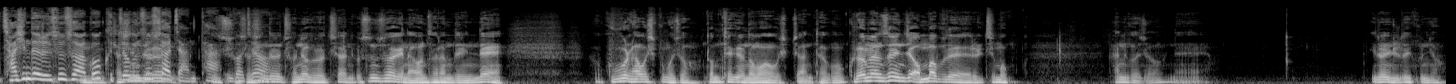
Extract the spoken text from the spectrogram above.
자신들은 순수하고 음, 그쪽은 순수하지 않다, 그렇죠. 이거죠. 자신들은 전혀 그렇지 않고 순수하게 나온 사람들인데 구분을 하고 싶은 거죠. 덤태기로 넘어가고 싶지 않다고. 그러면서 이제 엄마 부대를 지목한 거죠. 네. 이런 일도 있군요.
